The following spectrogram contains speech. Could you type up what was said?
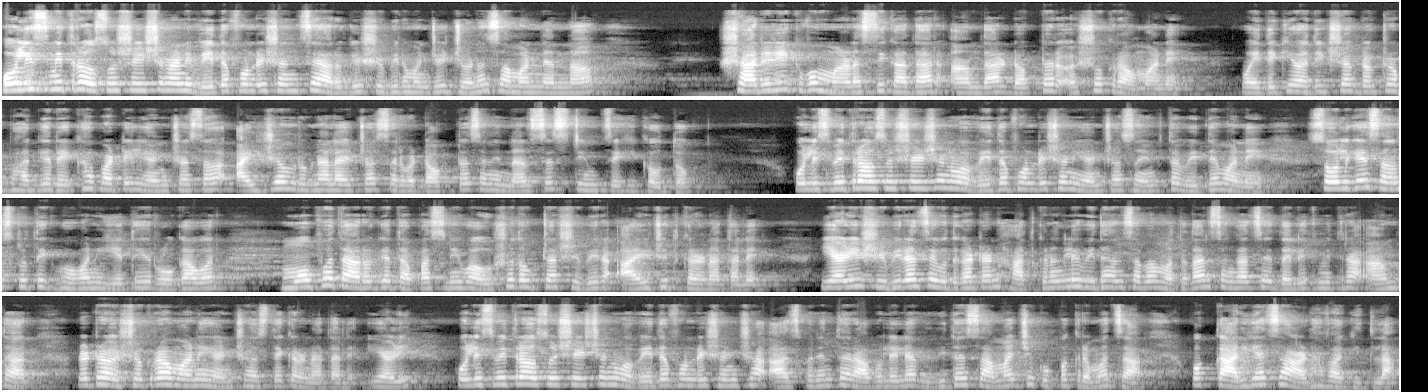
Police मित्र association आणि वेद फाउंडेशनचे आरोग्य शिबिर म्हणजे जनसामान्यांना शारीरिक व मानसिक आधार आमदार डॉक्टर अशोकराव माने वैद्यकीय अधीक्षक डॉक्टर भाग्य रेखा पाटील यांच्यासह आयजीएम रुग्णालयाच्या सर्व डॉक्टर्स आणि नर्सेस टीमचेही कौतुक. पोलीस मित्र असोसिएशन व वेद फाउंडेशन यांच्या संयुक्त विद्यमाने सोलगे सांस्कृतिक भवन येथे रोगावर मोफत आरोग्य तपासणी व औषधोपचार शिबिर आयोजित करण्यात आले. यावेळी शिबिराचे उद्घाटन हातकणंगले विधानसभा मतदारसंघाचे दलित मित्र आमदार डॉक्टर अशोकराव माने यांच्या हस्ते करण्यात आले. यावेळी पोलीस मित्र असोसिएशन व वेद फाउंडेशनच्या आजपर्यंत राबवलेल्या विविध सामाजिक उपक्रमाचा व कार्याचा आढावा घेतला.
